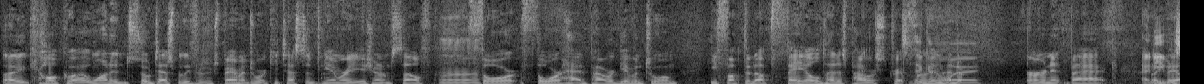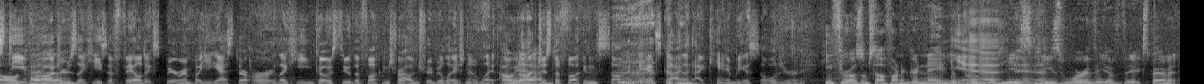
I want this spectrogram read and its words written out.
like Hulk uh, wanted so desperately for his experiment to work, he tested gamma radiation on himself. Uh. Thor, Thor had power given to him. He fucked it up, failed, had his power stripped from him, had to earn it back. And Like, even Steve kinda- Rogers like he's a failed experiment but he has to or like he goes through the fucking trial and tribulation of like oh, I'm Oh, not just a fucking song and dance guy like I can be a soldier he throws himself on a grenade to Yeah, prove that he's yeah. he's worthy of the experiment.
